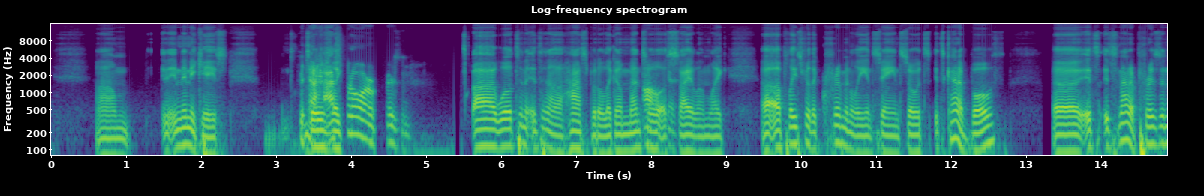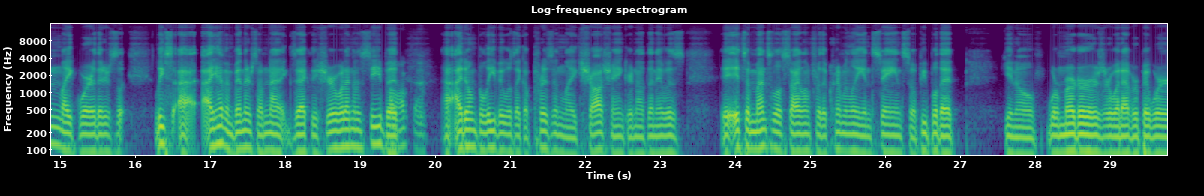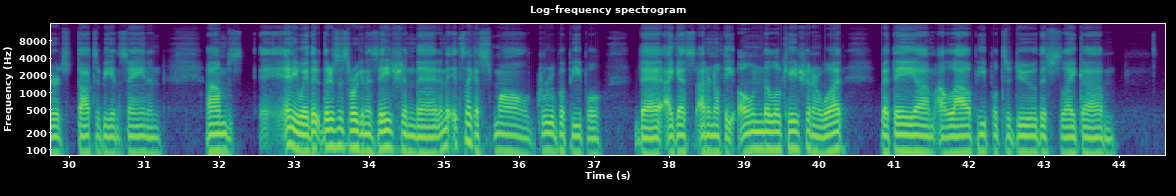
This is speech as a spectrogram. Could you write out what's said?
Um, in, in any case, it's a hospital like, or a prison. Uh, well, it's in it's in a hospital, like a mental oh, okay. asylum, like uh, a place for the criminally insane. So it's it's kind of both. Uh, it's it's not a prison like where there's at least I, I haven't been there, so I'm not exactly sure what I'm gonna see. But oh, okay. I, I don't believe it was like a prison like Shawshank or nothing. It was it's a mental asylum for the criminally insane. So people that you know were murderers or whatever, but were thought to be insane. And um, anyway, there, there's this organization that, and it's like a small group of people that I guess I don't know if they own the location or what, but they um, allow people to do this like um,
